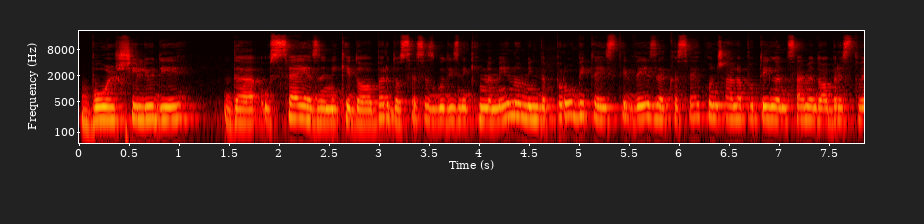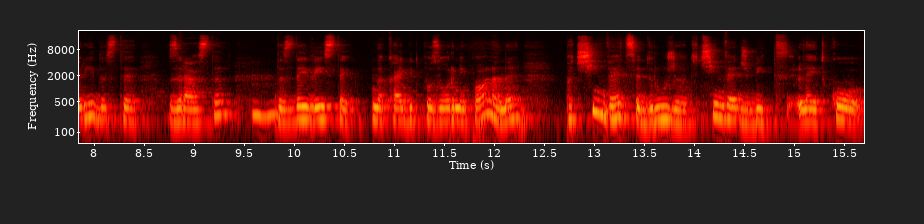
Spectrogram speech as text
boljši ljudje, da vse je za nekaj dobro, da vse se zgodi z nekim namenom in da probite iz te veze, ki se je končala, potegniti same dobre stvari, da ste zrastli, uh -huh. da zdaj veste, na kaj biti pozorni pola. Ne? Pa čim več se družiti, čim več biti, le tako,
